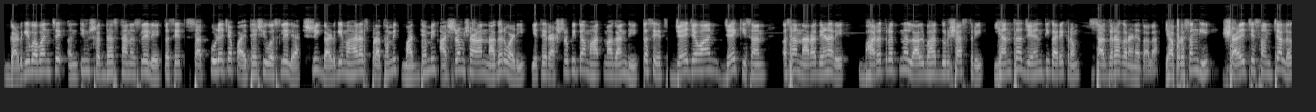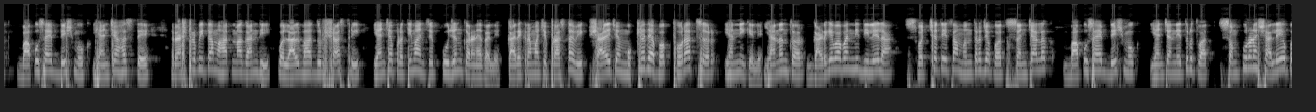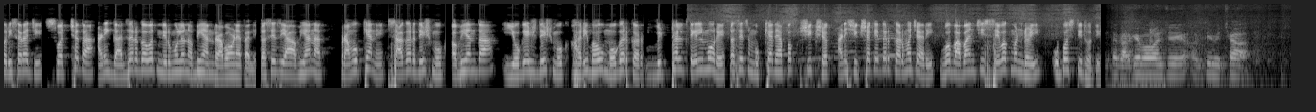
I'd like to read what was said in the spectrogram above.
गाडगेबाबांचे अंतिम श्रद्धास्थान असलेले तसेच सातपुड्याच्या पायथ्याशी वसलेल्या श्री गाडगे महाराज प्राथमिक माध्यमिक आश्रमशाळा नागरवाडी येथे राष्ट्रपिता महात्मा गांधी तसेच जय जवान जय किसान असा नारा देणारे भारतरत्न लालबहादूर शास्त्री यांचा जयंती कार्यक्रम साजरा करण्यात आला. या प्रसंगी शाळेचे संचालक बापूसाहेब देशमुख यांच्या हस्ते राष्ट्रपिता महात्मा गांधी व लालबहादूर शास्त्री यांच्या प्रतिमांचे पूजन करण्यात आले. कार्यक्रमाचे प्रास्ताविक शाळेचे मुख्याध्यापक थोरात सर यांनी केले. यानंतर गाडगेबाबांनी दिलेला स्वच्छतेचा मंत्र जपत संचालक बापूसाहेब देशमुख यांच्या नेतृत्वात संपूर्ण शालेय परिसराची स्वच्छता आणि गाजर गवत निर्मूलन अभियान राबवण्यात आले. तसेच या अभियानात प्रामुख्याने सागर देशमुख अभियंता योगेश देशमुख हरिभाऊ मोगरकर विठ्ठल तेलमोरे तसेच मुख्याध्यापक शिक्षक आणि शिक्षकेतर कर्मचारी व बाबांची सेवक मंडळी उपस्थित होती. संत गाडगेबाबांची अंतिम इच्छा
